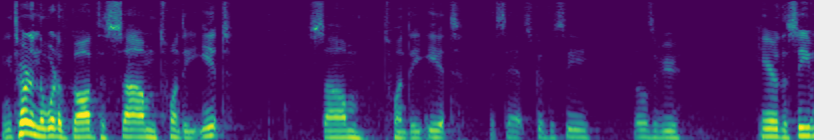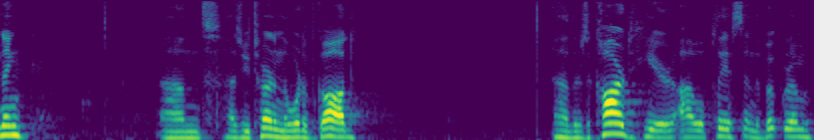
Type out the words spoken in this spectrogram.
You turn in the Word of God to Psalm 28. Psalm 28. They say it's good to see those of you here this evening. And as you turn in the Word of God, uh, there's a card here I will place in the book room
